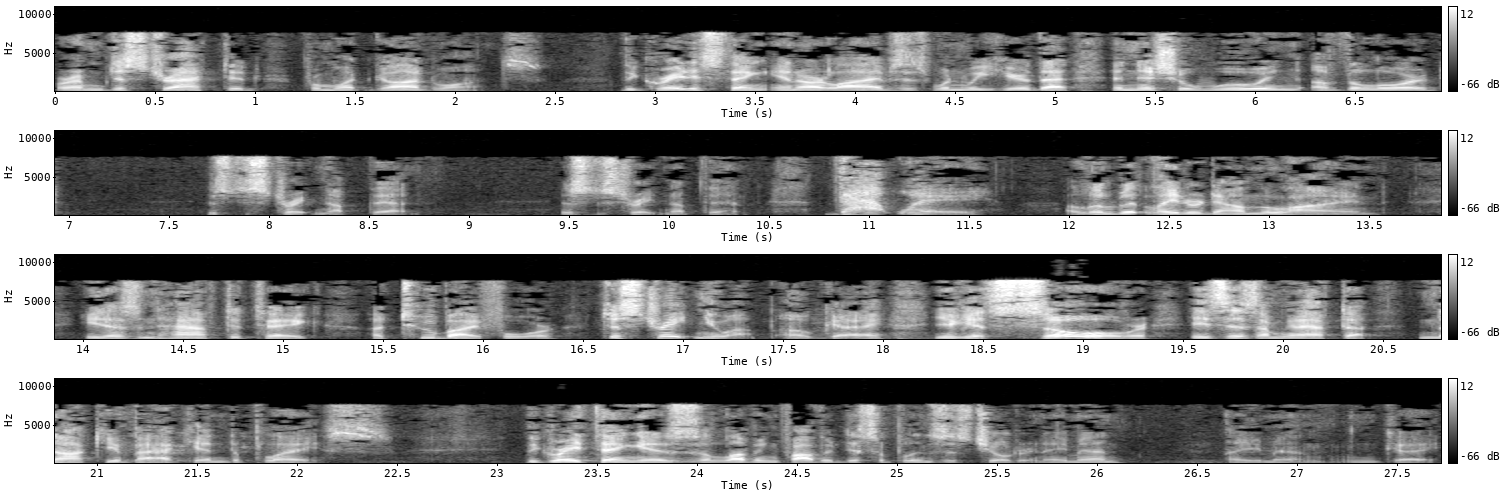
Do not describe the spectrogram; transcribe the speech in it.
or I'm distracted from what God wants. The greatest thing in our lives is when we hear that initial wooing of the Lord is to straighten up then. Is to straighten up then. That way, a little bit later down the line, he doesn't have to take a two by four to straighten you up, okay? You get so over, he says, I'm gonna have to knock you back into place. The great thing is, is a loving father disciplines his children. Amen? Amen. Okay.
